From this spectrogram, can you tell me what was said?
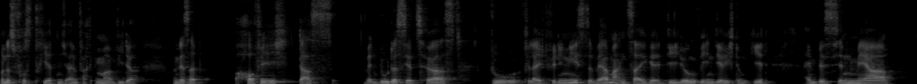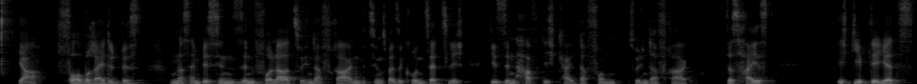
Und es frustriert mich einfach immer wieder. Und deshalb hoffe ich, dass, wenn du das jetzt hörst, du vielleicht für die nächste Werbeanzeige, die irgendwie in die Richtung geht, ein bisschen mehr ja, vorbereitet bist, um das ein bisschen sinnvoller zu hinterfragen, beziehungsweise grundsätzlich die Sinnhaftigkeit davon zu hinterfragen. Das heißt, ich gebe dir jetzt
